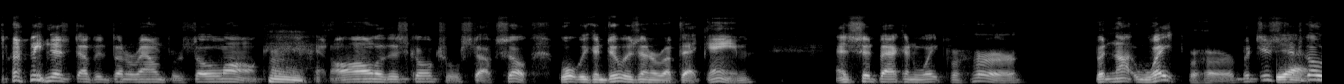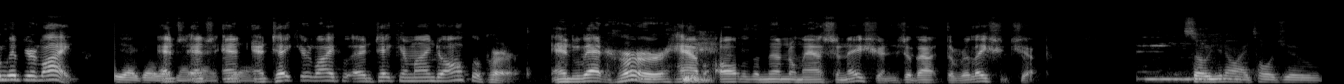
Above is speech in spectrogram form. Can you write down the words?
I mean, this stuff has been around for so long Mm. and all of this cultural stuff. So what we can do is interrupt that game and sit back and wait for her, but not wait for her, but just, just Yeah. go live your life Yeah, go live and and life, and, yeah. and take your life and take your mind off of her and let her have all of the mental machinations about the relationship. So, you know, I told you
